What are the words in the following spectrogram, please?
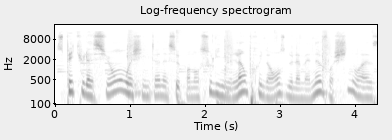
spéculations. Washington a cependant souligné l'imprudence de la manœuvre chinoise.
